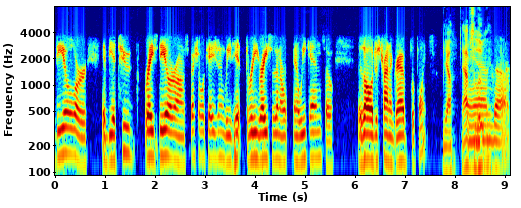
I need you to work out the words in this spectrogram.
deal, or it'd be a two race deal, or on a special occasion we'd hit three races in a in a weekend. So it was all just trying to grab for points. Yeah, absolutely. And uh,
